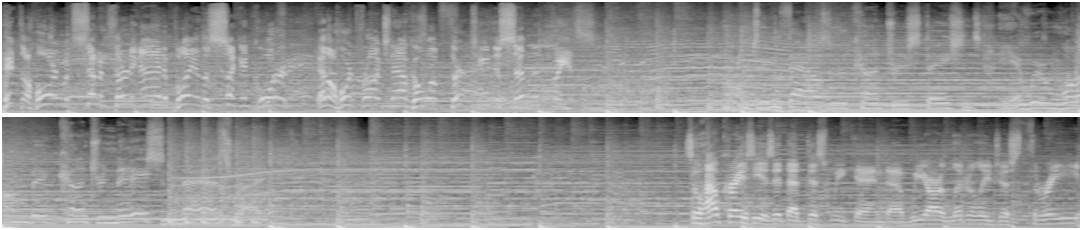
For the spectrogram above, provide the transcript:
Hit the horn with 7.39 to play in the second quarter. And the Horned Frogs now go up 13 to 7 in advance. 2,000 country stations. Yeah, we're one big country nation, that's right. So, how crazy is it that this weekend uh, we are literally just three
